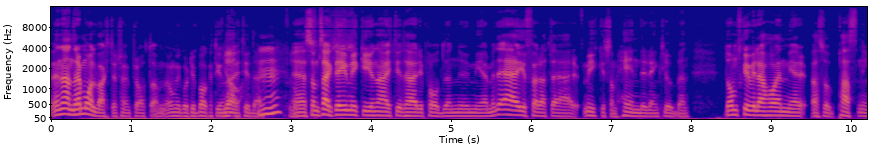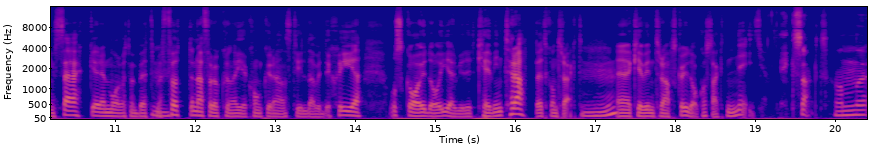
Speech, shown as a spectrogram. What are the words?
men andra målvakter som vi pratade om, om vi går tillbaka till Ja. United där. Mm. Eh, som sagt, det är ju mycket United här i podden nu mer, men det är ju för att det är mycket som händer i den klubben. De skulle vilja ha en mer alltså, passningssäker, en målvakt som är bättre med Mm. fötterna för att kunna ge konkurrens till David de Gea och ska ju då erbjudit Kevin Trapp ett kontrakt. Mm. Eh, Kevin Trapp ska ju dock ha sagt nej. Exakt. Han eh,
